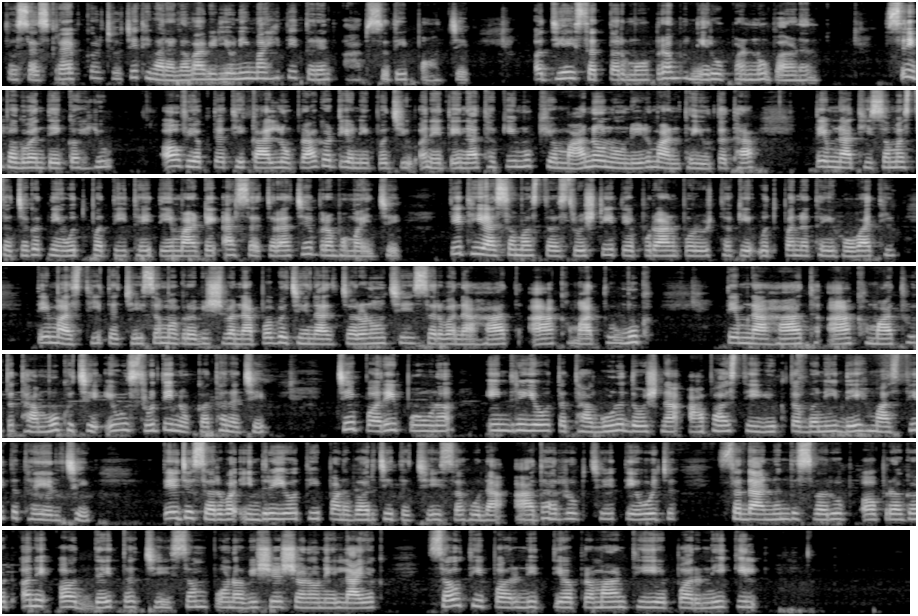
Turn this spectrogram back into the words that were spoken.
તો સબસ્ક્રાઈબ કરજો, જેથી મારા નવા વિડીયોની માહિતી તરત આપ સુધી પહોંચે. અધ્યાય સત્તરમો, બ્રહ્મ નિરૂપણનું વર્ણન. શ્રી ભગવંતે કહ્યું, અવ્યક્તથી કાલનું પ્રાગટ્ય નીપજ્યું અને તેના થકી મુખ્ય માનવનું નિર્માણ થયું તથા તેમનાથી સમસ્ત જગતની ઉત્પત્તિ થઈ તે માટે આ સચરાચર બ્રહ્મમય છે. તેથી આ સમસ્ત સૃષ્ટિ તે પુરાણ પુરુષ થકી ઉત્પન્ન થઈ હોવાથી તેમાં સ્થિત છે સમગ્ર વિશ્વના પગ જેના ચરણો છે, સર્વના હાથ, આંખ, માથું, મુખ. તેમના હાથ, આંખ, માથું તથા મુખ છે એવું શ્રુતિનું કથન છે. જે પરિપૂર્ણ ઇન્દ્રિયો તથા ગુણદોષના આભાસથી યુક્ત બની દેહમાં સ્થિત થયેલ છે. તે જ સર્વ ઇન્દ્રિયોથી પણ વર્જિત છે. સહુના આધારરૂપ છે. તેઓ જ સદાનંદ સ્વરૂપ, અપ્રગટ અને અદ્વૈત છે. સંપૂર્ણ વિશેષણોને લાયક સૌથી પર નિત્ય પ્રમાણથી એ પર નિકિલ,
